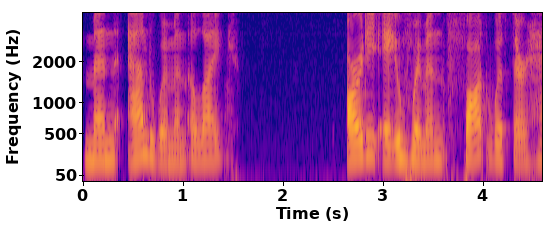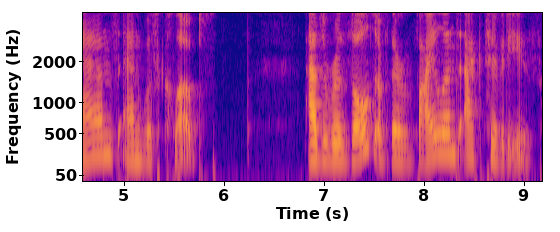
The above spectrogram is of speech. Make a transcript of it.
men and women alike. RDA women fought with their hands and with clubs. As a result of their violent activities,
